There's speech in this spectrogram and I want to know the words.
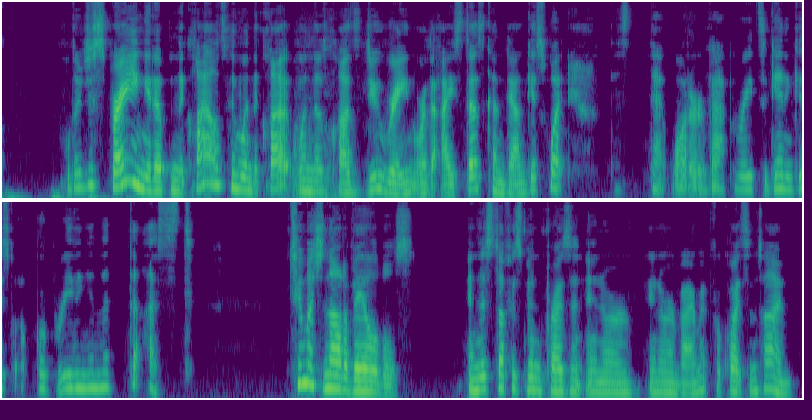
Well, they're just spraying it up in the clouds, and when the cloud when those clouds do rain or the ice does come down, guess what? That water evaporates again, and guess what? We're breathing in the dust. Too much not availables, and this stuff has been present in our in our environment for quite some time.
